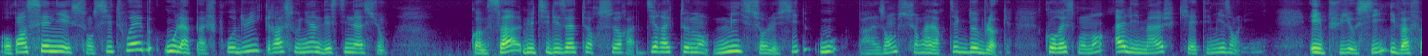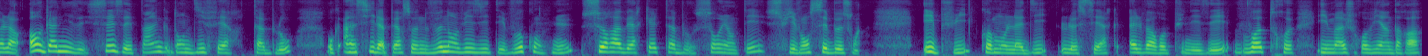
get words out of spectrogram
Renseigner son site web ou la page produit grâce au lien de destination. Comme ça, l'utilisateur sera directement mis sur le site ou par exemple sur un article de blog correspondant à l'image qui a été mise en ligne. Et puis aussi, il va falloir organiser ces épingles dans différents tableaux. Ainsi, la personne venant visiter vos contenus sera vers quel tableau s'orienter suivant ses besoins. Et puis, comme on l'a dit, le cercle, elle va repunaiser, votre image reviendra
